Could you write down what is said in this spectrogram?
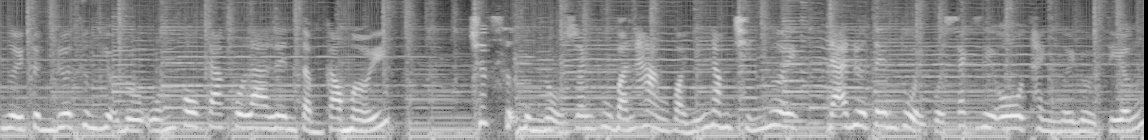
người từng đưa thương hiệu đồ uống Coca-Cola lên tầm cao mới. Trước sự bùng nổ doanh thu bán hàng vào những năm 90, đã đưa tên tuổi của Sergio thành người nổi tiếng.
